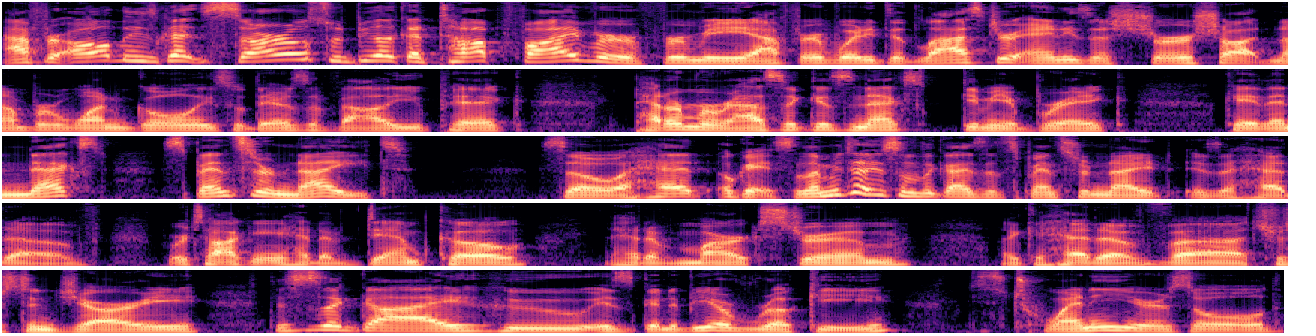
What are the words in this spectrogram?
after all these guys, Saros would be like a top fiver for me after what he did last year, and he's a sure shot number one goalie, so there's a value pick. Petr Mrazek is next. Give me a break. Okay, then next, Spencer Knight. So ahead, okay, so let me tell you some of the guys that Spencer Knight is ahead of. We're talking ahead of Demko, ahead of Markstrom, like ahead of uh, Tristan Jarry. This is a guy who is going to be a rookie. He's 20 years old,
